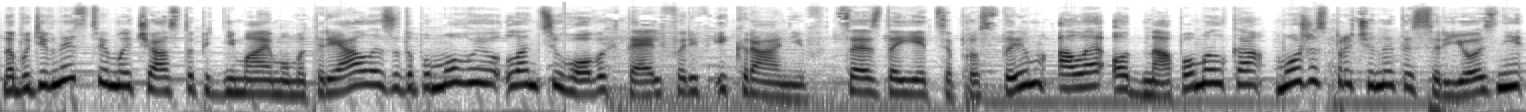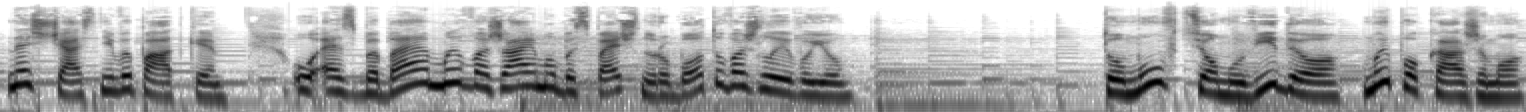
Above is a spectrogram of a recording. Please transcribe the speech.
На будівництві ми часто піднімаємо матеріали за допомогою ланцюгових тельферів і кранів. Це здається простим, але одна помилка може спричинити серйозні нещасні випадки. У СББ ми вважаємо безпечну роботу важливою. Тому в цьому відео ми покажемо,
